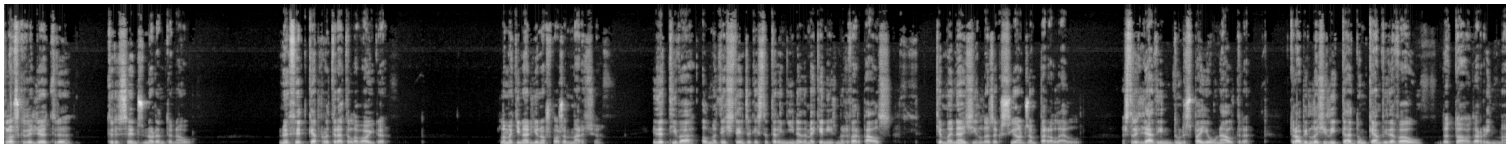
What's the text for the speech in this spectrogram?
Closca de lletra tres-cents noranta-nou. No he fet cap retrat a la boira. La maquinària no es posa en marxa. He d'activar al mateix temps aquesta teranyina de mecanismes verbals que manegin les accions en paral·lel, es traslladin d'un espai a un altre, trobin l'agilitat d'un canvi de veu, de to, de ritme,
